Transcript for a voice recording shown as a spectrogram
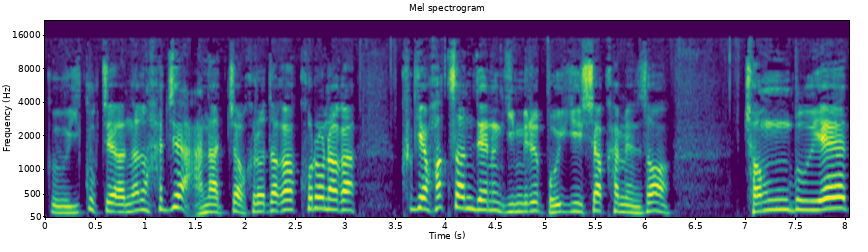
그 입국 제한을 하지 않았죠. 그러다가 코로나가 크게 확산되는 기미를 보이기 시작하면서 정부의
